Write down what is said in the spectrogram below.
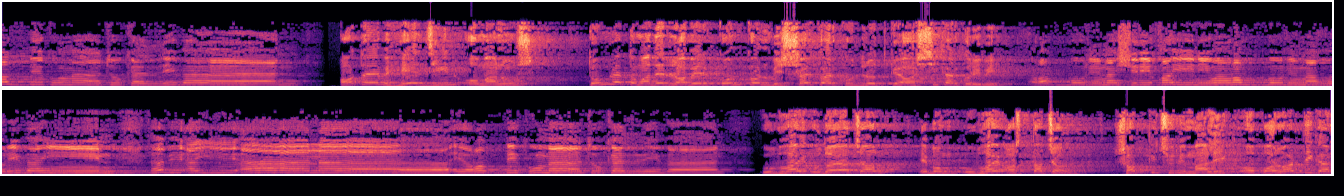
ربكما تكذبان অতএব হে জিন ও মানুষ তোমরা তোমাদের রবের কোন কোন বিস্ময়কর কুদরতকে অস্বীকার করিবে? উভয় উদয়াচল এবং উভয় অস্তাচল সবকিছুরই মালিক ও পরওয়ার্দিগার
